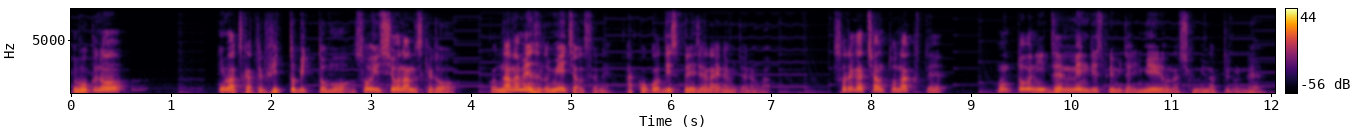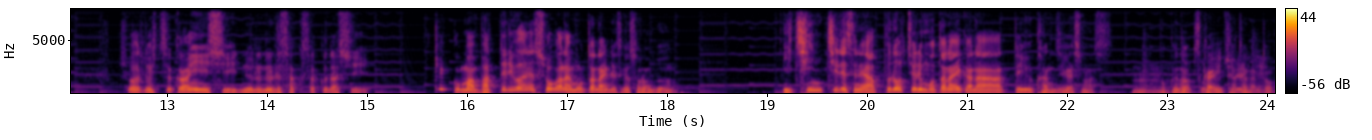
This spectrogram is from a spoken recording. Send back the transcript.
で僕の今使ってるフィットビットもそういう仕様なんですけど、こう斜めにすると見えちゃうんですよね。あ、ここディスプレイじゃないなみたいなのが。それがちゃんとなくて、本当に全面ディスプレイみたいに見えるような仕組みになってるんで、割と質感いいし、ぬるぬるサクサクだし、結構、まあバッテリーはね、しょうがない、持たないんですけど、その分。1日ですね、アップローチより持たないかなっていう感じがします。うん僕の使い方だとね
